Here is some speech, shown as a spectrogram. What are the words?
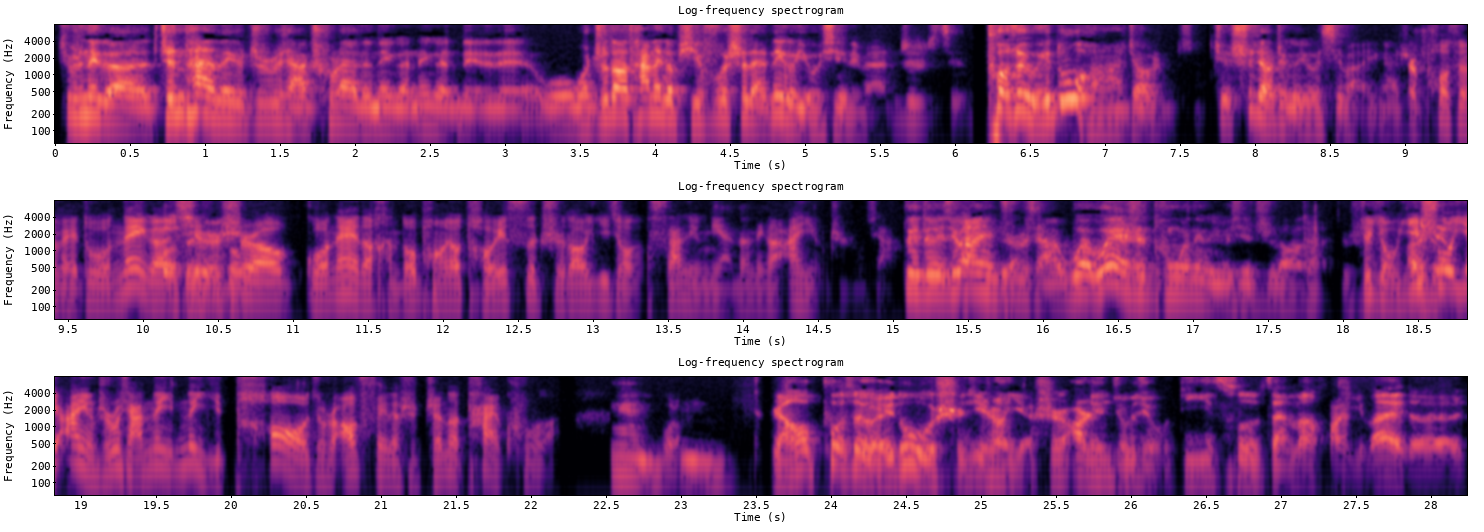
就是那个侦探那个蜘蛛侠出来的那个那个那那我我知道他那个皮肤是在那个游戏里面，这破碎维度好像叫就是叫这个游戏吧，应该是破碎维度。那个其实是国内的很多朋友头一次知道一九三零年的那个暗影蜘蛛侠。对对，就暗影蜘蛛侠，我我也是通过那个游戏知道的。就有一说一，暗影蜘蛛侠那那一套就是 outfit 是真的太酷了。嗯嗯。然后破碎维度实际上也是二零九九第一次在漫画以外的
